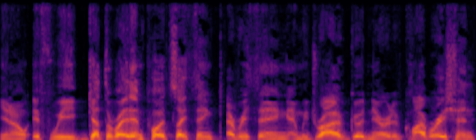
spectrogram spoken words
You know, if we get the right inputs, I think everything, and we drive good narrative collaboration,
